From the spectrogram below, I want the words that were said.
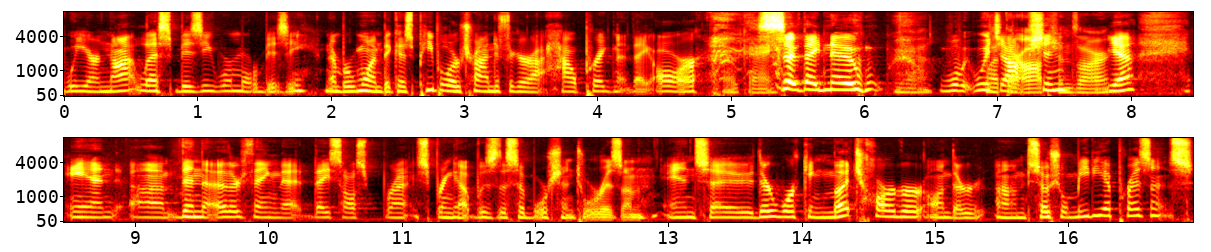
we are not less busy we're more busy. Number one because people are trying to figure out how pregnant they are. Okay. So they know yeah. w- which option, options are. Yeah. And um, then the other thing that they saw spring, spring up was this abortion tourism. And so they're working much harder on their um, social media presence.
